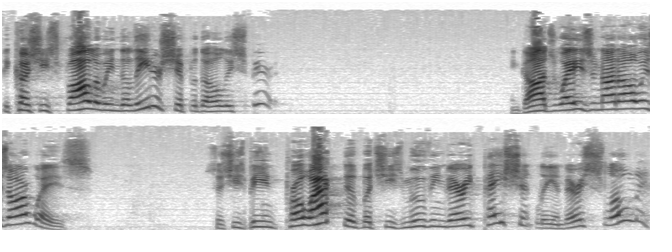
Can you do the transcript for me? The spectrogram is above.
Because she's following the leadership of the Holy Spirit. And God's ways are not always our ways. So she's being proactive, but she's moving very patiently and very slowly.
